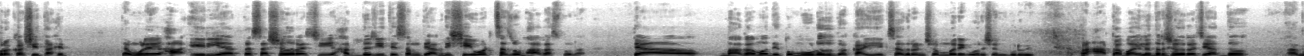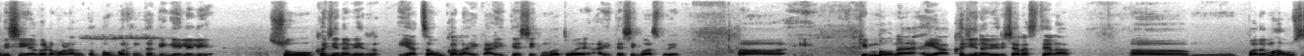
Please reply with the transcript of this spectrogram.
प्रकाशित आहेत. त्यामुळे हा एरिया तसा शहराची हद्द जिथे संपते अगदी शेवटचा जो भाग असतो ना त्या भागामध्ये तो मोडत होता काही एक साधारण शंभर एक वर्षांपूर्वी. पण आता पाहिलं तर शहराची हद्द अगदी सिंहगड म्हणाल तर तोपर्यंत ती गेलेली आहे. सो खजिनावीर या चौकाला एक ऐतिहासिक महत्त्व आहे ऐतिहासिक वास्तू आहे. किंबहुना या खजिनावीरच्या रस्त्याला परमहंस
